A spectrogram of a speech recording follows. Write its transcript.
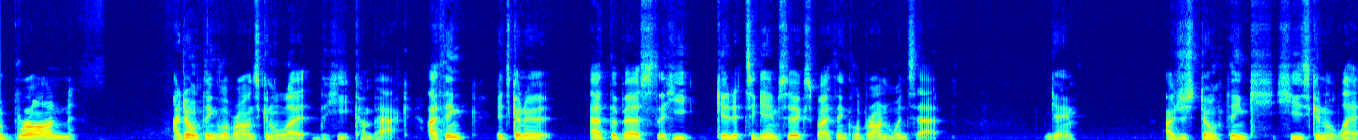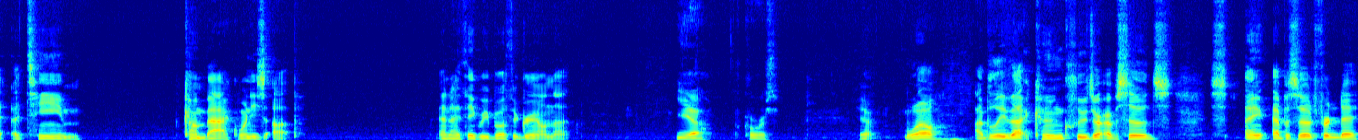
LeBron, I don't think LeBron's going to let the Heat come back. I think it's going to, at the best, the Heat get it to game six, but I think LeBron wins that game. I just don't think he's going to let a team come back when he's up. And I think we both agree on that. Yeah, of course. Yeah. Well, I believe that concludes our episodes episode for today.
